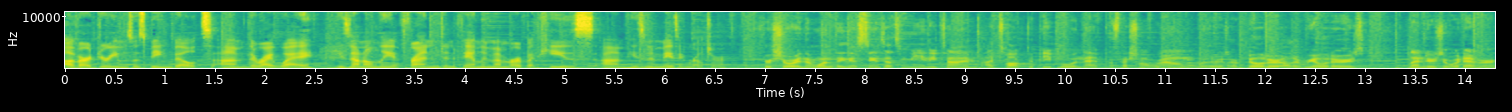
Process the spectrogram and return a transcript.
of our dreams was being built um, the right way. He's not only a friend and a family member, but he's um, he's an amazing realtor. For sure. And the one thing that stands out to me anytime I talk to people in that professional realm, whether it's our builder, other realtors, lenders, or whatever,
